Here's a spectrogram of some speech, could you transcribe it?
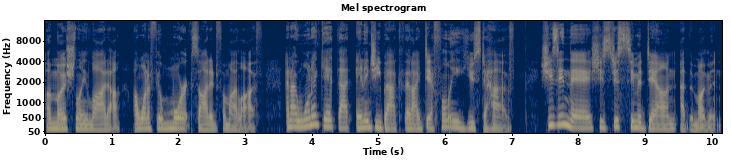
emotionally lighter. I want to feel more excited for my life. And I want to get that energy back that I definitely used to have. She's in there, she's just simmered down at the moment.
